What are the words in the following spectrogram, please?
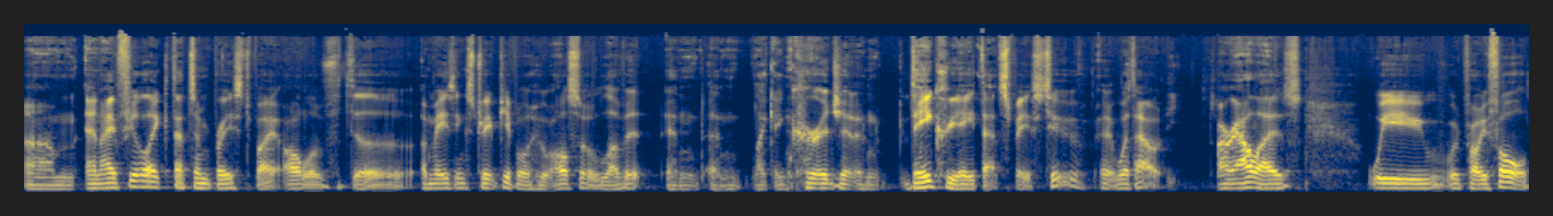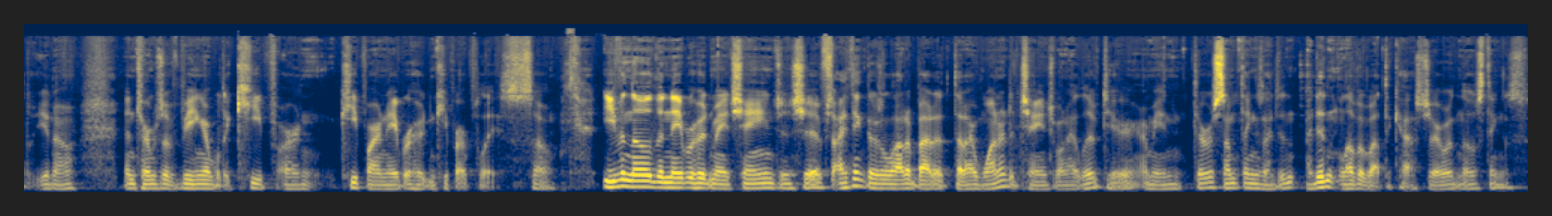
Um, and I feel like that's embraced by all of the amazing straight people who also love it and, and like encourage it. And they create that space too. Uh, Without our allies, we would probably fold, you know, in terms of being able to keep our keep our neighborhood and keep our place. So, even though the neighborhood may change and shift, I think there's a lot about it that I wanted to change when I lived here. I mean, there were some things I didn't I didn't love about the Castro, and those things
